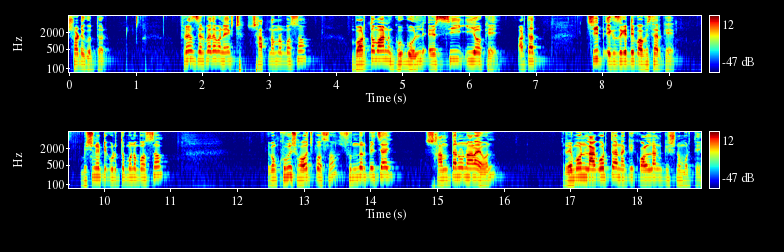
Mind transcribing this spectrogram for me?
সঠিক উত্তর। ফ্রেন্ডস এরপরে দেখো নেক্সট সাত নম্বর প্রশ্ন। বর্তমান গুগল এর সিইওকে অর্থাৎ চিফ এক্সিকিউটিভ অফিসারকে ভীষণ একটি গুরুত্বপূর্ণ প্রশ্ন এবং খুবই সহজ প্রশ্ন। সুন্দর পিচাই শান্তানু নারায়ণ, রেমন লাগোর্তা নাকি কল্যাণ কৃষ্ণমূর্তি?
